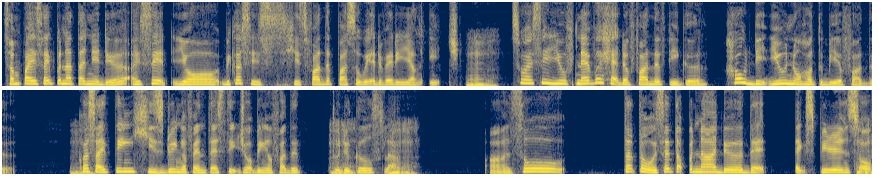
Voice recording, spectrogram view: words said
Sampai saya pernah tanya dia, I said your because his his father passed away at a very young age. Hmm. So I say you've never had a father figure. How did you know how to be a father? Because I think he's doing a fantastic job being a father to the Hmm. girls lah. Hmm. Uh, so tak tahu saya tak pernah ada that experience of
